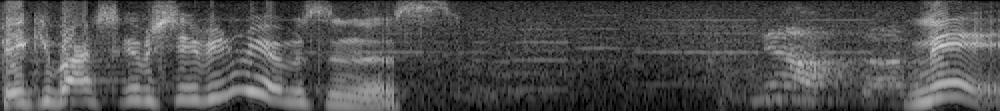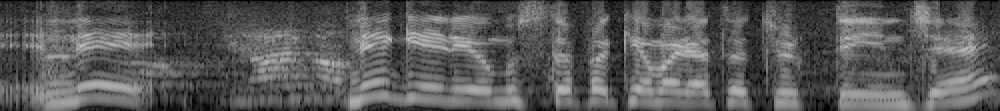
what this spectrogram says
Peki başka bir şey bilmiyor musunuz? ne yaptı? Ne ne Nereden? ne geliyor Mustafa Kemal Atatürk deyince?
